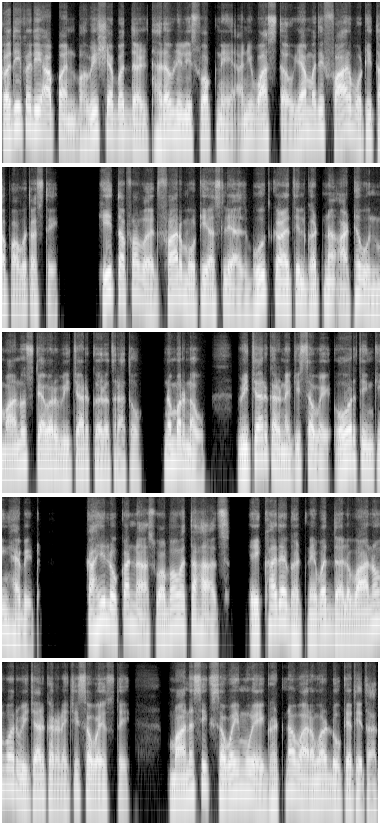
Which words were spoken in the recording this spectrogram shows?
कधीकधी आपण भविष्याबद्दल ठरवलेली स्वप्ने आणि वास्तव यामध्ये फार मोठी तफावत असते. ही तफावत फार मोठी असल्यास भूतकाळातील घटना आठवून माणूस त्यावर विचार करत राहतो. नंबर नऊ. विचार करण्याची सवय ओव्हर थिंकिंग हॅबिट. काही लोकांना स्वभावतःच एखाद्या घटनेबद्दल वारंवार विचार करण्याची सवय असते. मानसिक सवयीमुळे घटना वारंवार डोक्यात येतात.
